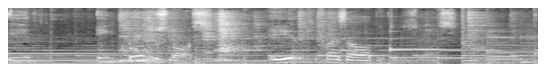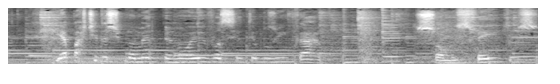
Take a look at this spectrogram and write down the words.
e em todos nós. É Ele que faz a obra em todos nós. E a partir deste momento, meu irmão, eu e você temos um encargo. Somos feitos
